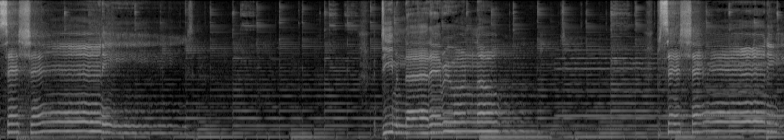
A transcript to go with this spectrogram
session is A demon that everyone knows. Possession is.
